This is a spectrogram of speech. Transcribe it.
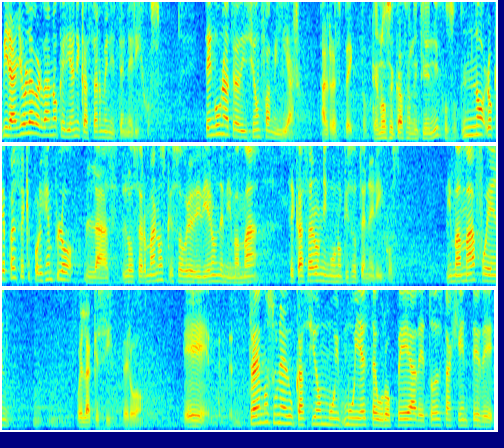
Mira, yo la verdad no quería ni casarme ni tener hijos. Tengo una tradición familiar al respecto. ¿Que no se casan ni tienen hijos o qué? No, lo que pasa es que, por ejemplo, las, los hermanos que sobrevivieron de mi mamá se casaron, ninguno quiso tener hijos. Mi mamá fue, fue la que sí, pero eh, traemos una educación muy, muy esta europea de toda esta gente de,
